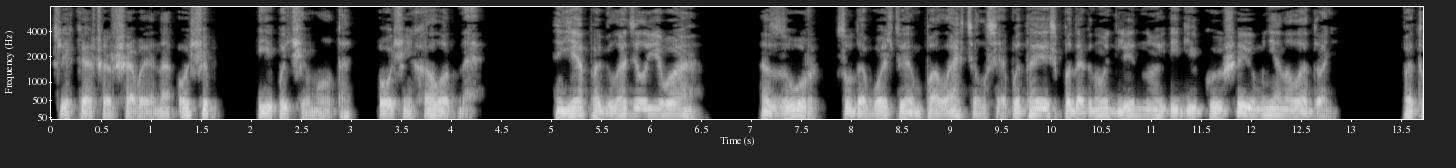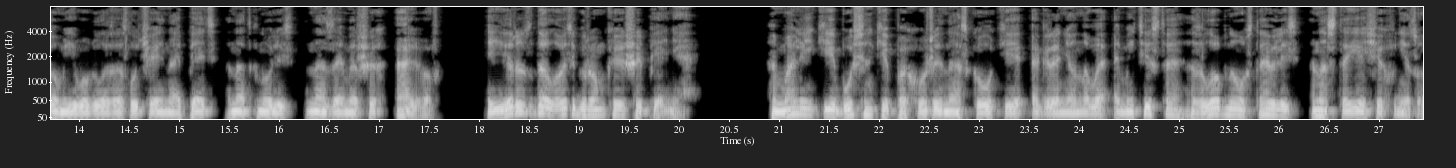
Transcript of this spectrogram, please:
слегка шершавая на ощупь и почему-то очень холодная. Я погладил его, Зур с удовольствием поластился, пытаясь подогнуть длинную и гибкую шею мне на ладонь. Потом его глаза случайно опять наткнулись на замерших альвов, и раздалось громкое шипение. Маленькие бусинки, похожие на осколки ограненного аметиста, злобно уставились на стоящих внизу.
